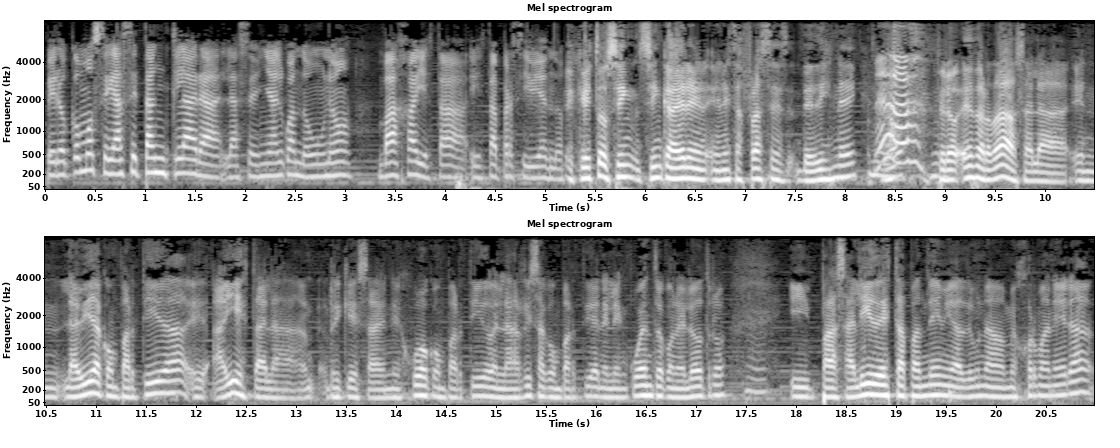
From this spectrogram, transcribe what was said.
Pero ¿cómo se hace tan clara la señal cuando uno baja y está, y está percibiendo? Es que esto sin, sin caer en, en estas frases de Disney, ¿no? pero es verdad, o sea, la, en la vida compartida, eh, ahí está la riqueza, en el juego compartido, en la risa compartida, en el encuentro con el otro. Y para salir de esta pandemia de una mejor manera,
